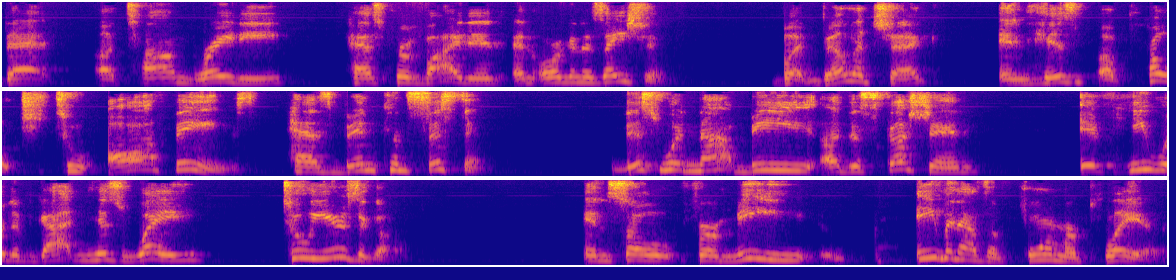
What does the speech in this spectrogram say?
that uh, Tom Brady has provided an organization. But Belichick, in his approach to all things, has been consistent. This would not be a discussion if he would have gotten his way two years ago. And so for me, even as a former player,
